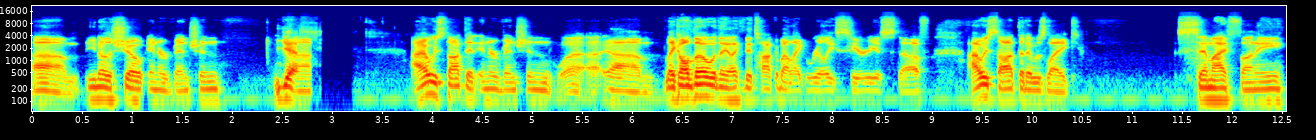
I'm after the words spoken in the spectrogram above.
um, you know, the show Intervention. Yes. Uh, I always thought that intervention, uh, um, like although they like they talk about like really serious stuff, I always thought that it was like semi funny.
